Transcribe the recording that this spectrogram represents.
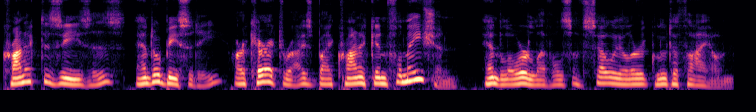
chronic diseases and obesity are characterized by chronic inflammation and lower levels of cellular glutathione.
